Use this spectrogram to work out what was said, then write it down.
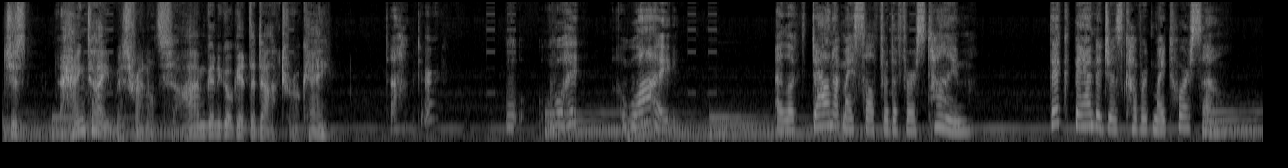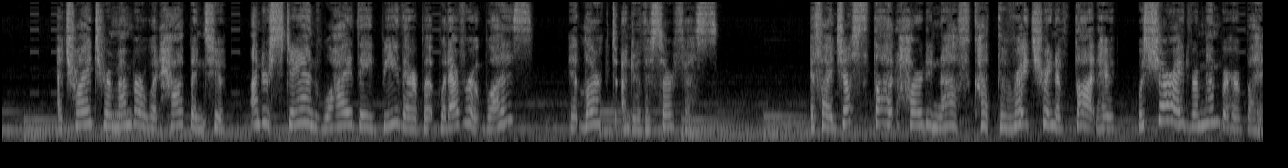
Just hang tight, Miss Reynolds. I'm going to go get the doctor, okay? Doctor? W- what? Why? I looked down at myself for the first time. Thick bandages covered my torso. I tried to remember what happened to understand why they'd be there, but whatever it was, it lurked under the surface. If I just thought hard enough, caught the right train of thought, I was sure I'd remember, but.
